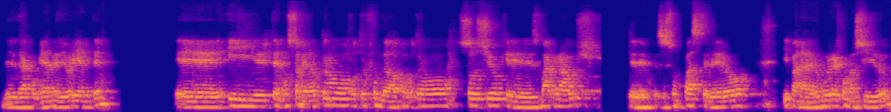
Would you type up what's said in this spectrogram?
de, la comida del Medio Oriente. Eh, y tenemos también otro, otro fundador, otro socio que es Mark Rausch, que pues, es un pastelero y panadero muy reconocido.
